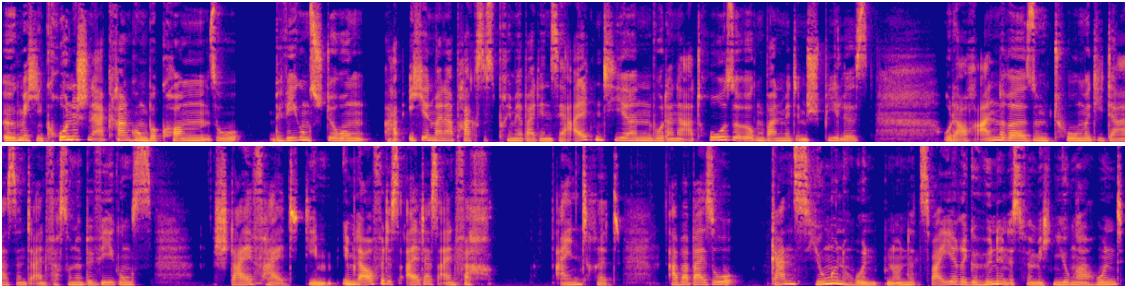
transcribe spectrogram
irgendwelchen chronischen Erkrankungen bekommen, so Bewegungsstörungen habe ich in meiner Praxis primär bei den sehr alten Tieren, wo dann eine Arthrose irgendwann mit im Spiel ist oder auch andere Symptome, die da sind, einfach so eine Bewegungssteifheit, die im Laufe des Alters einfach eintritt. Aber bei so ganz jungen Hunden und eine zweijährige Hündin ist für mich ein junger Hund,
